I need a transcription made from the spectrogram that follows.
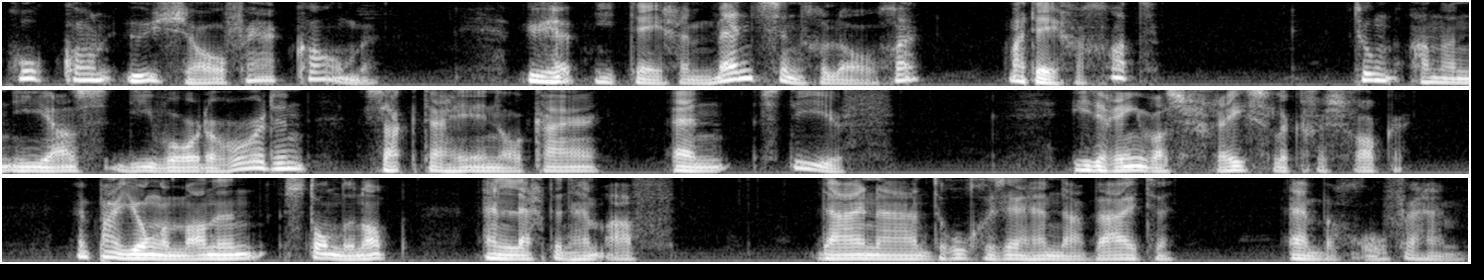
Hoe kon u zo ver komen? U hebt niet tegen mensen gelogen, maar tegen God. Toen Ananias die woorden hoorde, zakte hij in elkaar en stierf. Iedereen was vreselijk geschrokken. Een paar jonge mannen stonden op en legden hem af. Daarna droegen ze hem naar buiten en begroeven hem.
